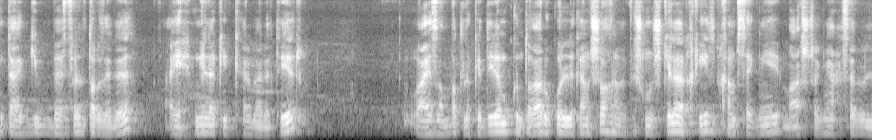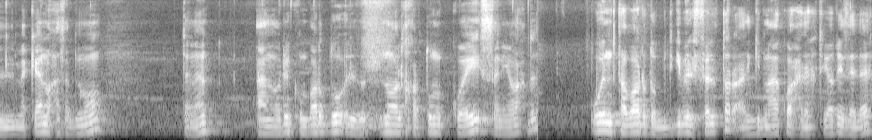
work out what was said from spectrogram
أنت هتجيب فلتر زي ده هيحمي لك الكربيراتير وهيظبط لك الدنيا. ممكن تغيره كل كام شهر مفيش مشكلة رخيص بخمسة جنيه بعشرة جنيه حسب المكان وحسب نوعه. تمام؟ هنوريكم برضو نوع الخرطوم الكويس ثانية واحدة. وانت برضو بتجيب الفلتر هتجيب معاك واحد احتياطي زي ده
